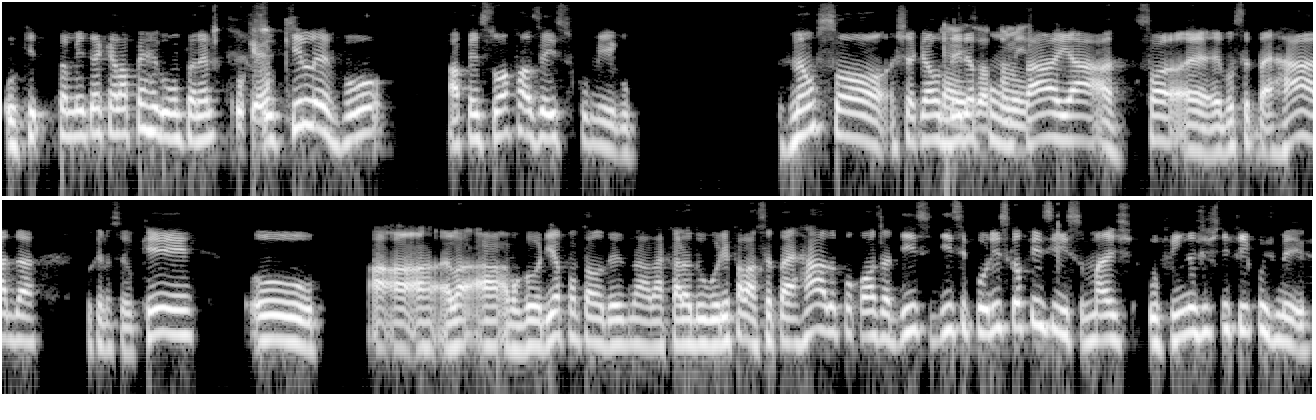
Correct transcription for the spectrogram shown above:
O que também tem aquela pergunta, né? O, o que levou a pessoa a fazer isso comigo? Não só chegar o é, dedo apontar e ah, só é, você tá errada, porque não sei o quê, ou a, a, ela, a guria apontar o dedo na, na, cara do guri e falar: você tá errado por causa disso, disse por isso que eu fiz isso. Mas o fim não justifica os meios.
